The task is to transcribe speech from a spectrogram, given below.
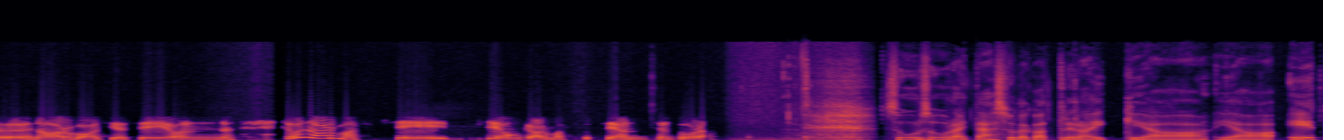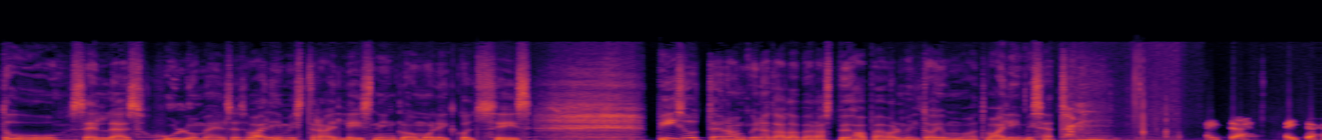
äh, Narvas ja see on, see on armas, see, see ongi armastus, see on, see on tore suur-suur aitäh sulle, Katri Raik ja, ja edu selles hullumeelses valimistrallis ning loomulikult siis pisut enam kui nädala pärast pühapäeval meil toimuvad valimised. aitäh, aitäh.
